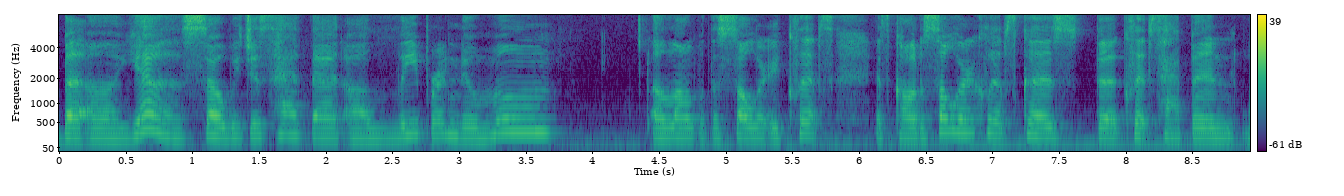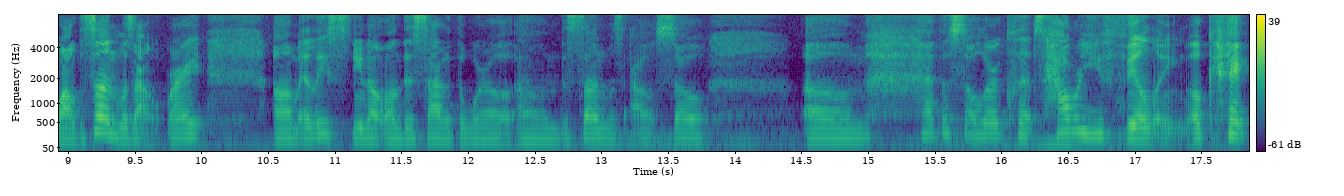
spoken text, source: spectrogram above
But uh, yeah, so we just had that uh, Libra new moon along with the solar eclipse. It's called a solar eclipse because the eclipse happened while the sun was out, right? Um, at least, you know, on this side of the world, um, the sun was out. So, um, had the solar eclipse. How are you feeling? Okay.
